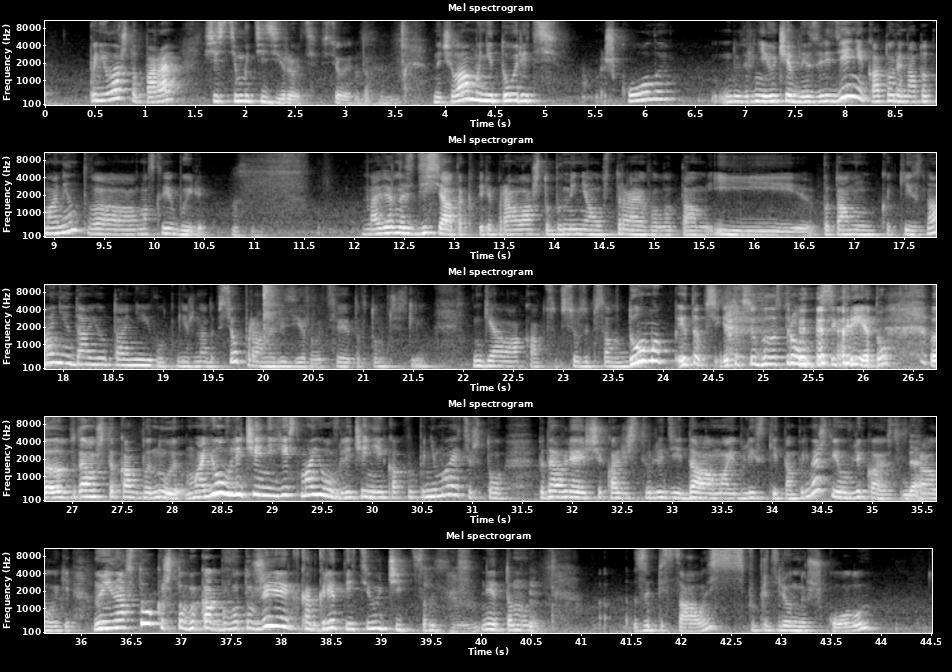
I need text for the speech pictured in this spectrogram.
поняла, что пора систематизировать все это. Угу. Начала мониторить школы, ну, вернее, учебные заведения, которые на тот момент в Москве были. Угу. Наверное, с десяток перебрала, чтобы меня устраивало там и потому, какие знания дают они. Вот мне же надо все проанализировать, и это в том числе геолокацию, все записала дома. Это, это все было строго по секрету, э, потому что как бы, ну, мое увлечение есть мое увлечение, и как вы понимаете, что подавляющее количество людей, да, мои близкие там, понимаешь, что я увлекаюсь астрологией, да. но не настолько, чтобы как бы вот уже конкретно идти учиться. Этому записалась в определенную школу,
